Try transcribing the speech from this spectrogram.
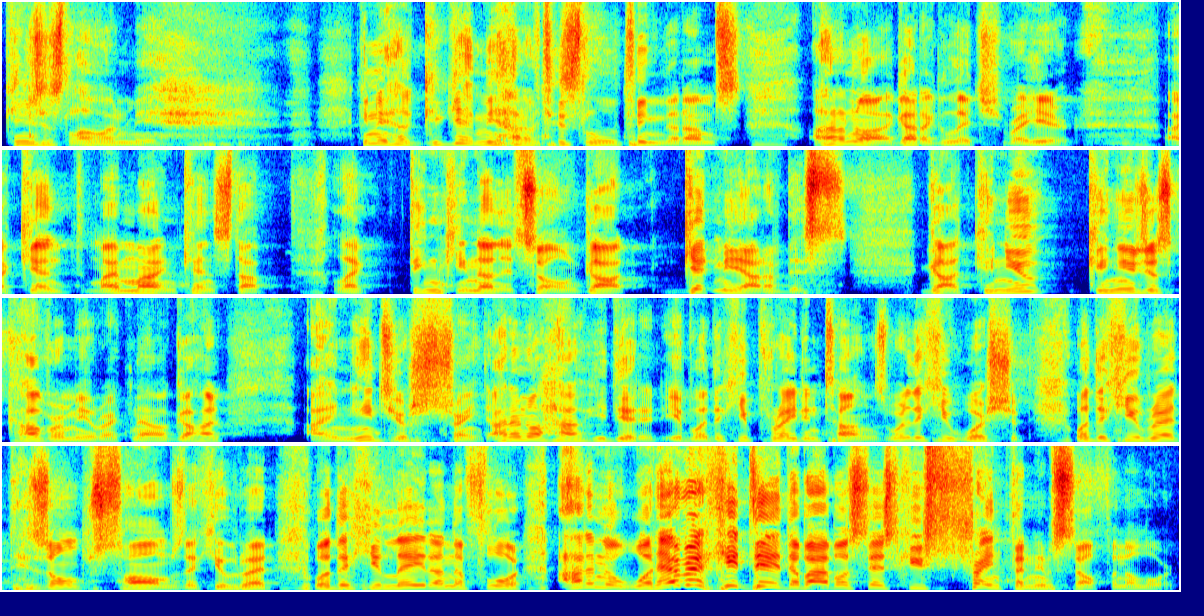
can you just love on me? Can you help, get me out of this little thing that I'm, I don't know, I got a glitch right here. I can't, my mind can't stop like thinking on its own. God, get me out of this. God, can you, can you just cover me right now? God, I need your strength. I don't know how he did it, whether he prayed in tongues, whether he worshiped, whether he read his own psalms that he read, whether he laid on the floor. I don't know, whatever he did, the Bible says he strengthened himself in the Lord.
